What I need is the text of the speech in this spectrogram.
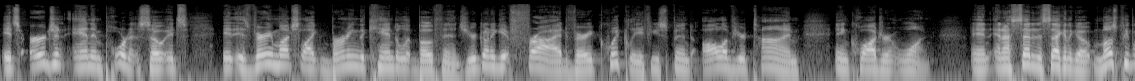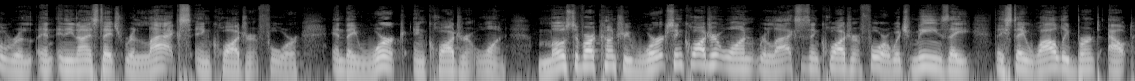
it's urgent and important. So it's, it is very much like burning the candle at both ends. You're going to get fried very quickly if you spend all of your time in quadrant one. And, and I said it a second ago, most people re, in, in, the United States relax in quadrant four and they work in quadrant one. Most of our country works in quadrant one, relaxes in quadrant four, which means they, they stay wildly burnt out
